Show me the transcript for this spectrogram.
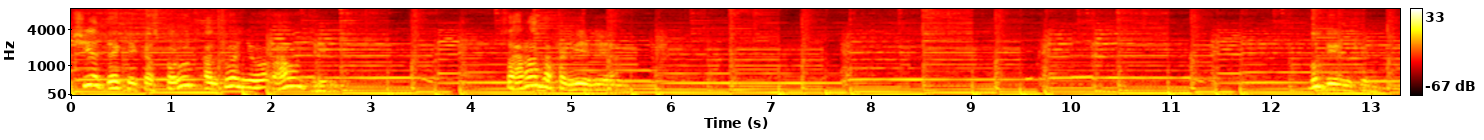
Ще декілька споруд Антоніо Гауді. Саграда Фамілія. Будинки.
